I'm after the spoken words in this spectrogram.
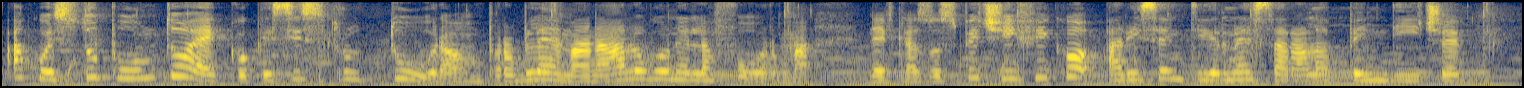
A questo punto ecco che si struttura un problema analogo nella forma. Nel caso specifico, a risentirne sarà l'appendice.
